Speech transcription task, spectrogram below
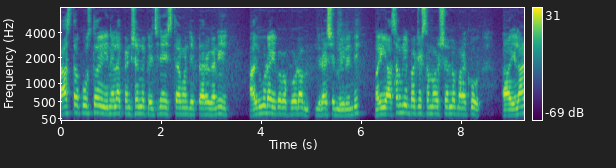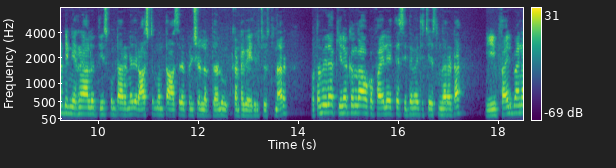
కాస్త కూస్తో ఈ నెల పెన్షన్లు పెంచినే ఇస్తామని చెప్పారు కానీ అది కూడా ఇవ్వకపోవడం నిరాశ మిగిలింది. మరి అసెంబ్లీ బడ్జెట్ సమావేశాల్లో మనకు ఎలాంటి నిర్ణయాలు తీసుకుంటారనేది రాష్ట్రం అంతా ఆశ్రయ పెన్షన్ లబ్ధాలు ఉత్కంఠగా ఎదురు చూస్తున్నారు మొత్తం మీద కీలకంగా ఒక ఫైల్ అయితే సిద్ధమైతే చేస్తున్నారట. ఈ ఫైల్ పైన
